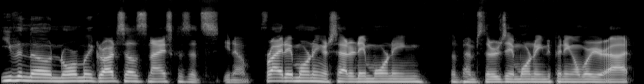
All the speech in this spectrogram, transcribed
even though normally garage sales is nice because it's you know Friday morning or Saturday morning, sometimes Thursday morning, depending on where you're at.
